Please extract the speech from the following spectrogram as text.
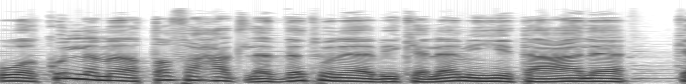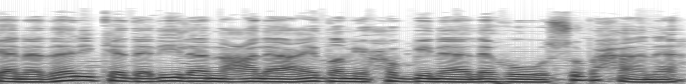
وكلما طفحت لذتنا بكلامه تعالى كان ذلك دليلا على عظم حبنا له سبحانه.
